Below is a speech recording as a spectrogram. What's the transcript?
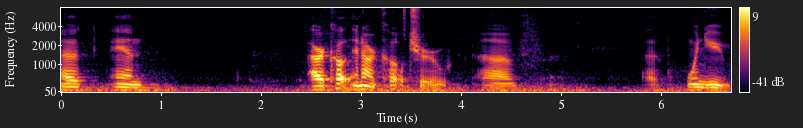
Uh, and our in our culture, uh, uh, when you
